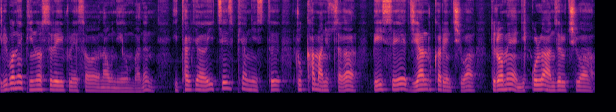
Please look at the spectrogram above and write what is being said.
일본의 비너스 레이블에서 나온 이 음반은 이탈리아의 재즈 피아니스트 루카 마뉴차가 베이스의 지안루카 렌치와 드럼의 니콜라 안젤루치와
